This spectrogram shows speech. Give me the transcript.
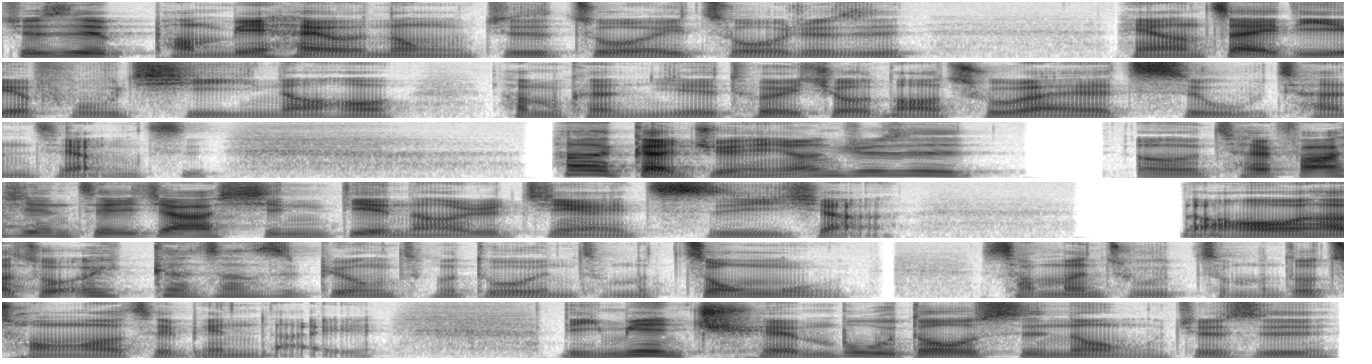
就是旁边还有那种，就是坐了一桌，就是很像在地的夫妻，然后他们可能也是退休，然后出来吃午餐这样子。他的感觉很像，就是呃，才发现这家新店，然后就进来吃一下。然后他说：“哎，干上次不用这么多人，怎么中午上班族怎么都冲到这边来？里面全部都是那种就是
